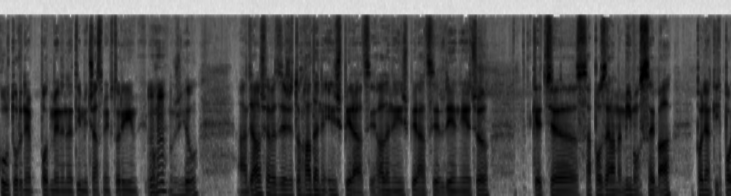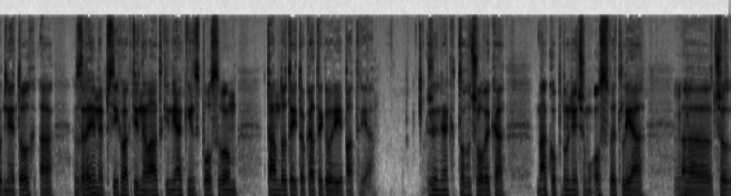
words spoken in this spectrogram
kultúrne podmienené tými časmi, ktorých mm-hmm. on žil. A ďalšia vec je, že to hľadanie inšpirácie. Hľadanie inšpirácie vždy je niečo, keď e, sa pozeráme mimo seba po nejakých podnetoch a zrejme psychoaktívne látky nejakým spôsobom tam do tejto kategórie patria. Že nejak toho človeka nakopnú, niečomu osvetlia, mm-hmm. čo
